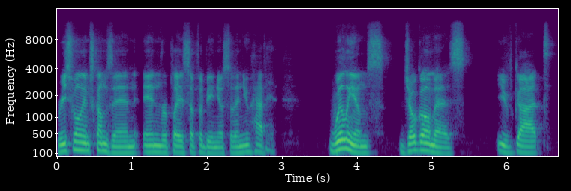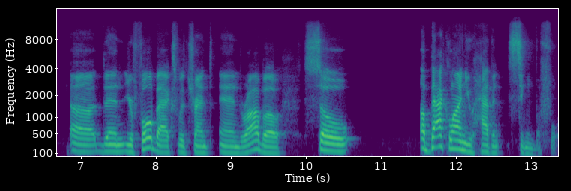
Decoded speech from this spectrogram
Rhys Williams comes in in replace of Fabinho. So then you have Williams, Joe Gomez. You've got uh, than your fullbacks with Trent and Robbo. So a back line you haven't seen before.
